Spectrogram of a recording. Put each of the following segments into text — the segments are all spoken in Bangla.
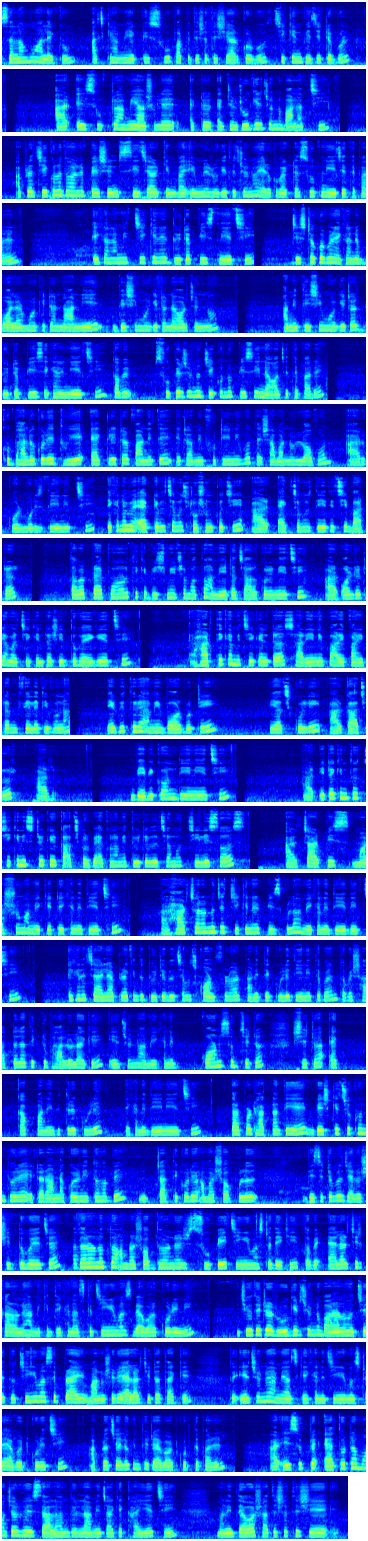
আসসালামু আলাইকুম। আজকে আমি একটি স্যুপ আপনাদের সাথে শেয়ার করব, চিকেন ভেজিটেবল। আর এই স্যুপটা আমি আসলে একটা, একজন রোগীর জন্য বানাচ্ছি। আপনারা যে কোনো ধরনের পেশেন্ট সিজার কিংবা এমনি রোগীদের জন্য এরকম একটা স্যুপ নিয়ে যেতে পারেন। এখানে আমি চিকেনের দুইটা পিস নিয়েছি। চেষ্টা করবেন এখানে ব্রয়লার মুরগিটা না নিয়ে দেশি মুরগিটা নেওয়ার জন্য। আমি দেশি মুরগিটার দুইটা পিস এখানে নিয়েছি। তবে স্যুপের জন্য যে কোনো পিসই নেওয়া যেতে পারে। খুব ভালো করে ধুয়ে এক লিটার পানিতে এটা আমি ফুটিয়ে নিব। তাই সামান্য লবণ আর গোলমরিচ দিয়ে নিচ্ছি। এখানে আমি এক টেবিল চামচ রসুন কুচি আর এক চামচ দিয়ে দিচ্ছি বাটার। তারপর প্রায় পনেরো থেকে বিশ মিনিটের মতো আমি এটা জাল করে নিয়েছি আর অলরেডি আমার চিকেনটা সিদ্ধ হয়ে গিয়েছে। হাড় থেকে আমি চিকেনটা সারিয়ে নিব আর এই পানিটা আমি ফেলে দিব না। এর ভিতরে আমি বরবটি পেঁয়াজ কলি আর গাজর আর বেবিকর্ন দিয়ে নিয়েছি। আর এটা কিন্তু চিকেন স্টোকের কাজ করবে। এখন আমি দুই টেবিল চামচ চিলি সস আর চার পিস মাশরুম আমি কেটে এখানে দিয়েছি। আর হাড় ছাড়ানো যে চিকেনের পিসগুলো আমি এখানে দিয়ে দিচ্ছি। এখানে চাইলে আপনারা কিন্তু দুই টেবিল চামচ কর্নফ্লাওয়ার পানিতে গুলে দিয়ে নিতে পারেন, তবে স্বাদটা যাতে একটু ভালো লাগে, এর জন্য আমি এখানে কর্ন স্যুপ যেটা, সেটা এক কাপ পানির ভিতরে গুলে এখানে দিয়ে নিয়েছি। তারপর ঢাকনা দিয়ে বেশ কিছুক্ষণ ধরে এটা রান্না করে নিতে হবে, যাতে করে আমার সবগুলো ভেজিটেবল যেন সিদ্ধ হয়ে যায়। সাধারণত আমরা সব ধরনের স্যুপেই চিংড়ি মাছটা দেখি, তবে অ্যালার্জির কারণে আমি কিন্তু এখানে আজকে চিংড়ি মাছ ব্যবহার করিনি। যেহেতু এটা রোগীর জন্য বানানো হচ্ছে, তো চিংড়ি মাছে প্রায় মানুষের অ্যালার্জিটা থাকে। তো এর জন্য আমি আজকে এখানে চিংড়ি মাছটা অ্যাভয়েড করেছি। আপনারা চাইলেও কিন্তু এটা অ্যাভয়েড করতে পারেন। আর এই স্যুপটা এতটা মজার হয়েছে, আলহামদুলিল্লাহ আমি যাকে খাইয়েছি মানে দেওয়ার সাথে সাথে সে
